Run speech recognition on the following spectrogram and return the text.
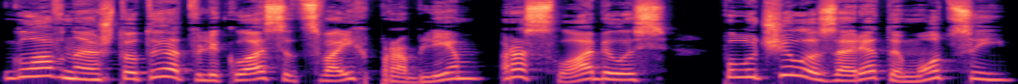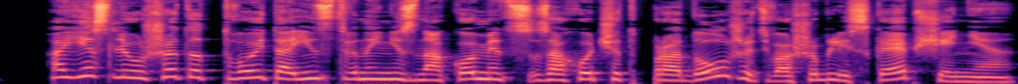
Главное, что ты отвлеклась от своих проблем, расслабилась, получила заряд эмоций. А если уж этот твой таинственный незнакомец захочет продолжить ваше близкое общение,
